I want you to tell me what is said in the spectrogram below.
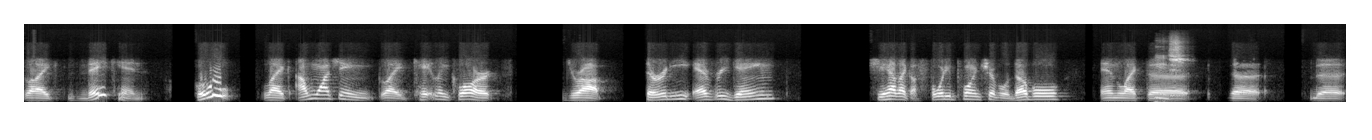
Like they can hoop. Like I'm watching like Caitlin Clark drop 30 every game. She had like a 40 point triple double and like the the the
